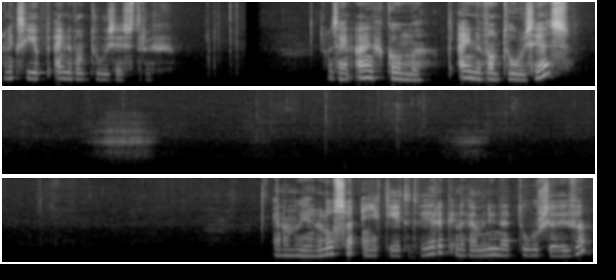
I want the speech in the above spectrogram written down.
en ik zie je op het einde van toer 6 terug. We zijn aangekomen op het einde van toer 6 en dan doe je een losse en je keert het werk. En dan gaan we nu naar toer 7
